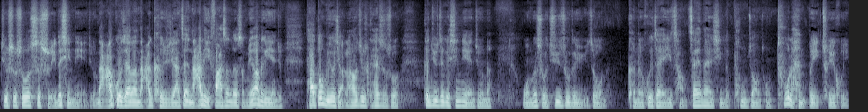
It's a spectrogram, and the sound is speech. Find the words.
就是说是谁的新的研究，哪个国家的哪个科学家在哪里发生了什么样的一个研究，他都没有讲。然后就是开始说，根据这个新的研究呢，我们所居住的宇宙呢，可能会在一场灾难性的碰撞中突然被摧毁，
